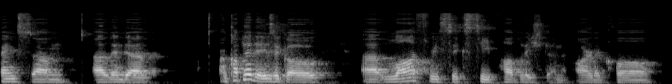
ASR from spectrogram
thanks, um, uh, Linda. A couple of days ago, uh, Law 360 published an article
